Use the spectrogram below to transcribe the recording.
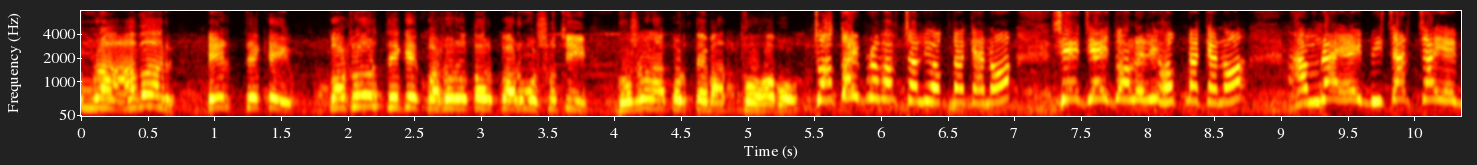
আমরা আবার এর থেকে কঠোর থেকে কঠোরতর কর্মসূচি ঘোষণা করতে বাধ্য হব। যতই প্রভাবশালী হোক না কেন, সে যেই দলেরই হোক না কেন, আমরা এই বিচার চাই, এই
